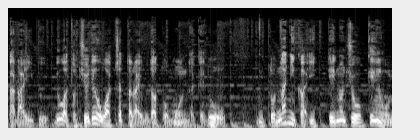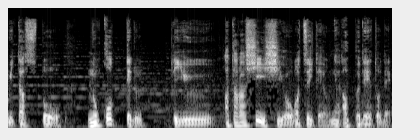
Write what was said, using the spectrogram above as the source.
たライブ。要は途中で終わっちゃったライブだと思うんだけど、うんと、何か一定の条件を満たすと、残ってるっていう新しい仕様がついたよね。アップデートで。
